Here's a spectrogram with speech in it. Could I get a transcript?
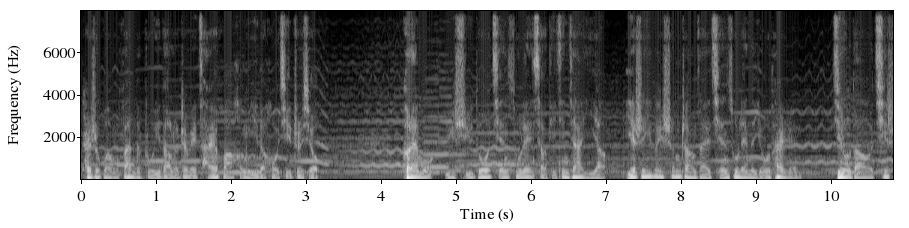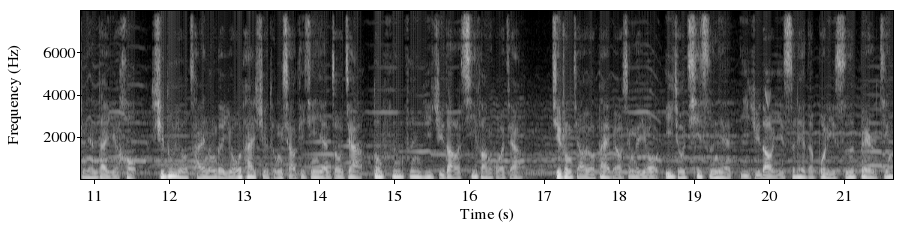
开始广泛地注意到了这位才华横溢的后起之秀。克莱默与许多前苏联小提琴家一样，也是一位生长在前苏联的犹太人。进入到七十年代以后，许多有才能的犹太血统小提琴演奏家都纷纷移居到了西方国家。其中较有代表性的有1974年移居到以色列的波里斯·贝尔金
